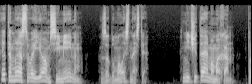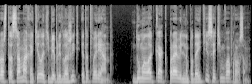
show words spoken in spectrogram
«Это мы о своем, семейном», — задумалась Настя. «Не читай, Мамахан. Просто сама хотела тебе предложить этот вариант. Думала, как правильно подойти с этим вопросом.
